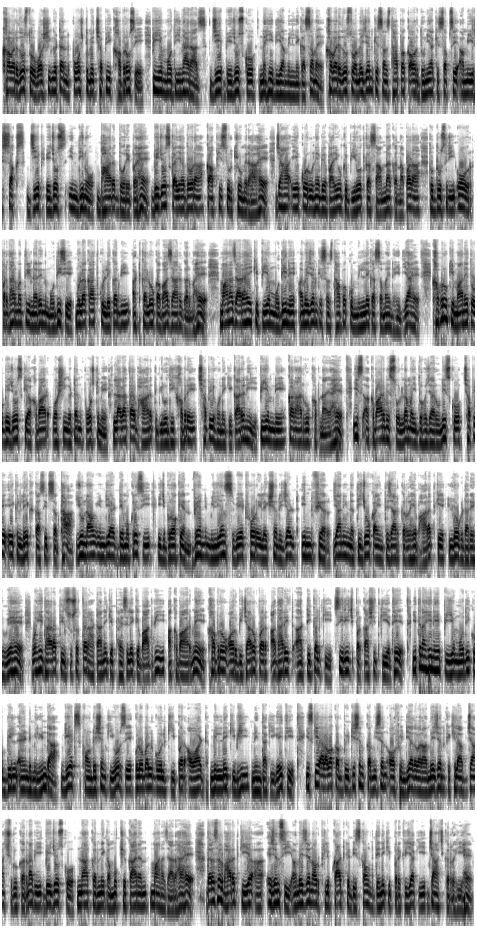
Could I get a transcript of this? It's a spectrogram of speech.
खबर दोस्तों वॉशिंगटन पोस्ट में छपी खबरों से पीएम मोदी नाराज़। जेब बेजोस को नहीं दिया मिलने का समय। खबर है दोस्तों अमेजन के संस्थापक और दुनिया के सबसे अमीर शख्स जेब बेजोस इन दिनों भारत दौरे पर हैं। बेजोस का यह दौरा काफ़ी सुर्खियों में रहा है, जहाँ एक और उन्हें व्यापारियों के विरोध का सामना करना पड़ा तो दूसरी ओर प्रधानमंत्री नरेंद्र मोदी से मुलाकात को लेकर भी अटकलों का बाज़ार गर्म है। माना जा रहा है की पीएम मोदी ने अमेजन के संस्थापक को मिलने का समय नहीं दिया है। खबरों की माने तो बेजोस के अखबार वॉशिंगटन वॉशिंगटन पोस्ट में लगातार भारत विरोधी खबरें छपे होने के कारण ही पीएम ने करार रुख अपनाया है। इस अखबार में 16 मई 2019 को छपे एक लेख का शीर्षक था you now India democracy is broken when millions wait for election result unfair यानी नतीजों का इंतज़ार कर रहे भारत के लोग डरे हुए हैं। वहीं धारा 370 हटाने के फैसले के बाद भी अखबार ने खबरों और विचारों पर आधारित आर्टिकल की सीरीज़ प्रकाशित किए थे। इतना ही नहीं पीएम मोदी को Bill and Melinda Gates Foundation की ओर से ग्लोबल गोलकीपर अवार्ड मिलने की भी निंदा की गई थी। इसके अलावा कंपटीशन कमीशन ऑफ़ इंडिया द्वारा अमेजन के खिलाफ जाँच शुरू करना भी बेजोस को न करने का मुख्य कारण माना जा रहा है। दरअसल भारत की यह एजेंसी अमेजन और फ्लिपकार्ट के डिस्काउंट देने की प्रक्रिया की जाँच कर रही है।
